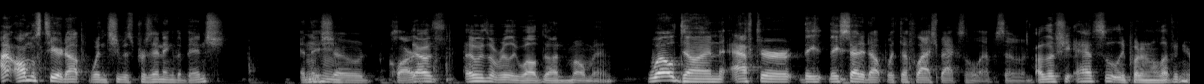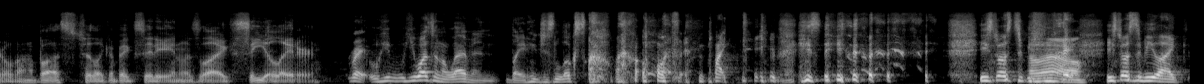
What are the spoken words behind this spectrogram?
I almost teared up when she was presenting the bench, and they Mhm. showed Clark. That was it was a really well done moment. Well done. After they they set it up with the flashbacks the whole episode. Although she absolutely put an 11 year old on a bus to like a big city and was like, "See you later." Right. Well, he he wasn't 11, Blade. He just looks 11. Like he- he's he's supposed to be Oh, like- he's supposed to be like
